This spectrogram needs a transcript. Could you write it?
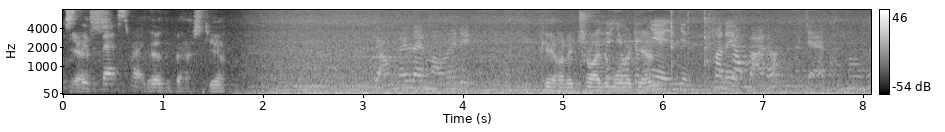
It's Yes. the best, right? They're the best, yeah. chọn đây là màu này đi Okay, honey, try them Ví on dụ trong nhà again. nhìn honey, trong lại đó nó trẻ bằng màu đó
